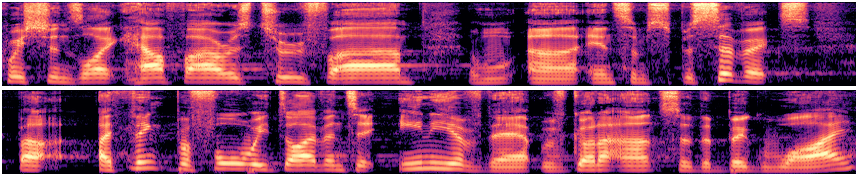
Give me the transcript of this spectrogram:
questions like how far is too far, and, uh, and some specifics. But I think before we dive into any of that, we've got to answer the big why.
